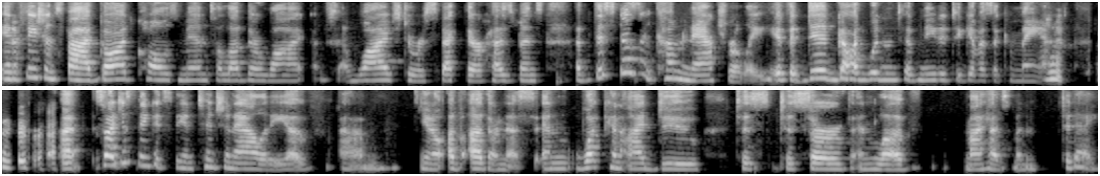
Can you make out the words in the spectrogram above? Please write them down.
in Ephesians 5, God calls men to love their wives wives to respect their husbands. Uh, this doesn't come naturally. If it did, God wouldn't have needed to give us a command. right. uh, so I just think it's the intentionality of, um, you know, of otherness and what can I do to, to serve and love my husband today?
